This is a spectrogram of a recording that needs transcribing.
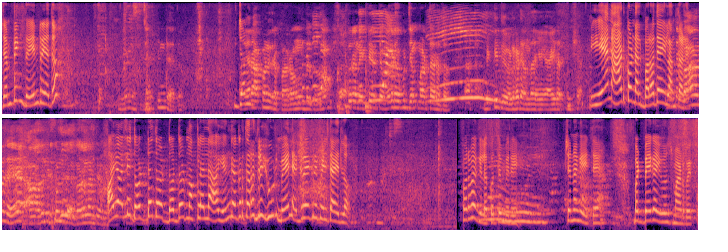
ಜಂಪಿಂಗ್ ಏನ್ರಿ ಅದು? ಜಂಪಿಂಗ್ ಅದು? ಜಂಪ್ ಹಾಕೊಂಡಿದ್ರಪ್ಪ ರೌಂಡ್ ಸುತ್ತೂರ ನೆಟ್ ಇರುತ್ತೆ ಒಳಗಡೆ ಹೋಗ್ಬಿಟ್ಟು ಜಂಪ್ ಮಾಡ್ತಾ ಇರೋದು. ಬಿಟ್ಟಿದ್ವಿ ಒಳಗಡೆ ಒಂದು ಐದು ಹತ್ತು ನಿಮಿಷ. ಏನ್ ಆಡ್ಕೊಂಡು ಅಲ್ಲಿ ಬರೋದೇ ಇಲ್ಲ ಅಂತಾಳೆ. ಅಂದ್ರೆ ಅದನ್ನ ಹಿಡ್ಕೊಂಡಿದ್ದಾರೆ ಬರಲ್ಲ ಅಂತ ಹೇಳ್ಬಿಟ್ಟು. ಅಯ್ಯೋ ಅಲ್ಲಿ ದೊಡ್ಡ ದೊಡ್ಡ ದೊಡ್ಡ ದೊಡ್ಡ ಮಕ್ಕಳೆಲ್ಲ ಹೆಂಗ್ ಎಗರ್ತಾರಂದ್ರೆ ಇವಳು ಮೇಲೆ ಎಗ್ರೆ ಎಗ್ರಿ ಬೀಳ್ತಾ ಇದ್ಲು. ಪರವಾಗಿಲ್ಲ ಕೊತ್ತಂಬರಿ. ಚೆನ್ನಾಗೈತೆ ಬಟ್ ಬೇಗ ಯೂಸ್ ಮಾಡಬೇಕು.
